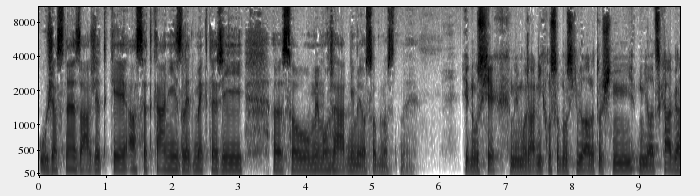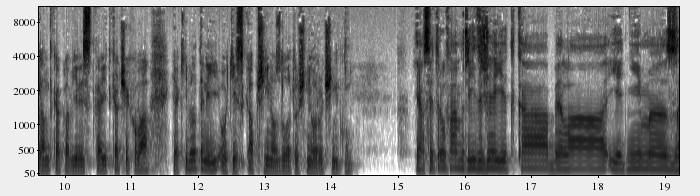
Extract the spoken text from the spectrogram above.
úžasné zážitky a setkání s lidmi, kteří jsou mimořádnými osobnostmi. Jednou z těch mimořádných osobností byla letošní umělecká garantka klavíristka Jitka Čechová. Jaký byl ten její otisk a přínos do letošního ročníku? Já si troufám říct, že Jitka byla jedním z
